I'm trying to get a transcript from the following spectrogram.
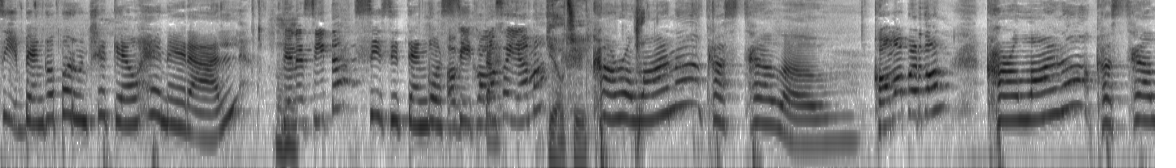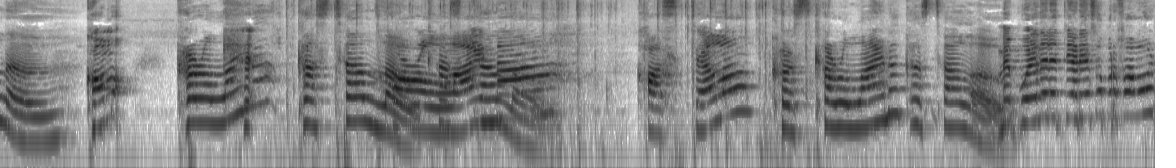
Sí, vengo por un chequeo general. ¿Tiene cita? Sí, sí, tengo Ok, cita. ¿cómo se llama? Guilty. Carolina Costello. ¿Cómo, perdón? Carolina Costello. ¿Cómo? Carolina Costello. Carolina Costello. Costello. Carolina Costello. ¿Me puede deletrear eso, por favor?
